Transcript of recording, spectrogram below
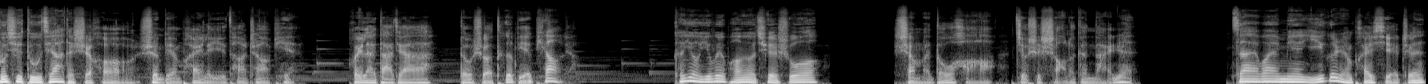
出去度假的时候，顺便拍了一套照片，回来大家都说特别漂亮。可有一位朋友却说，什么都好，就是少了个男人。在外面一个人拍写真，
